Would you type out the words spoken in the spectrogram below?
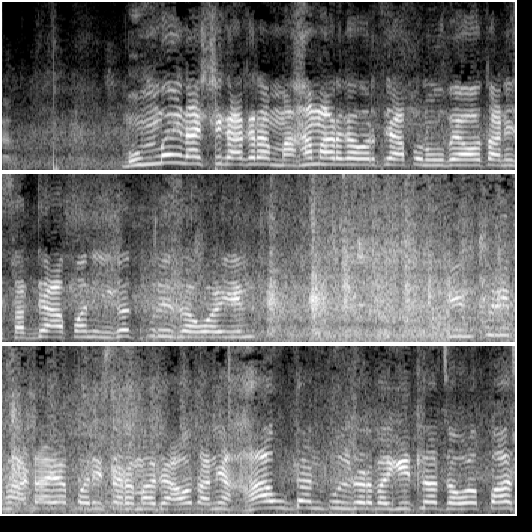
सांगतात. मुंबई नाशिक आग्रा महामार्गावरती आपण उभे आहोत आणि सध्या आपण इगतपुरी जवळील पिंपरी फाटा या परिसरामध्ये आहोत आणि हा उड्डाणपूल जर बघितला जवळपास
